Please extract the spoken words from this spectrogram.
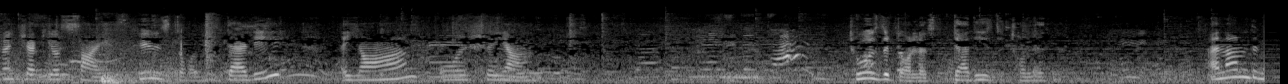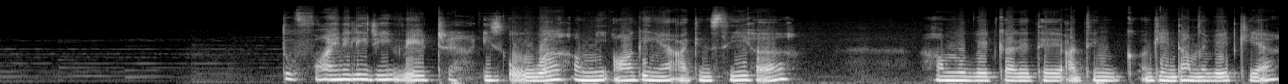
Now check your size. Who's tall? Daddy, Ayan, or Shayan? Who's the tallest? Daddy is the tallest. And I'm the तो finally the wait is over अम्मी आ गई हैं आई कैन सी हर हम लोग वेट कर रहे थे. आई थिंक घंटा हमने वेट किया है.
